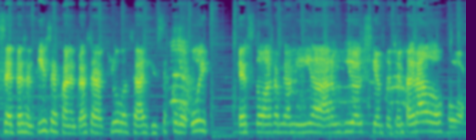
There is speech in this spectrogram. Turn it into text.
se te sentiste cuando entraste al club? O sea, dijiste como, uy, esto va a cambiar mi vida, dar un giro de 180 grados, o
